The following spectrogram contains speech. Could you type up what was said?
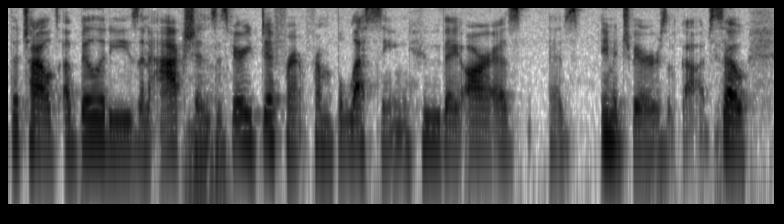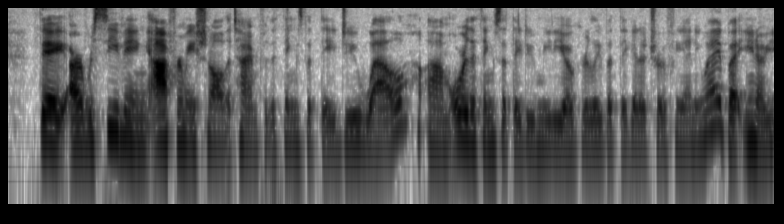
the child's abilities and actions yeah. is very different from blessing who they are as as image bearers of God. Yeah. So they are receiving affirmation all the time for the things that they do well um, or the things that they do mediocrely, but they get a trophy anyway. But, you know,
